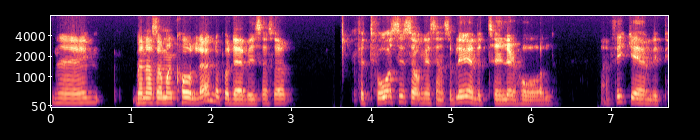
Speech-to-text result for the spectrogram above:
Nej, men alltså om man kollar ändå på Devils, alltså för två säsonger sedan så blev ju ändå Taylor Hall, han fick ju MVP.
